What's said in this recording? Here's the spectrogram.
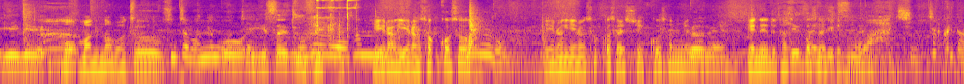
이게 뭐 맞나 맞다. 두 진짜 맞는 거 오, 같아 이게 두 개에 3 얘랑 얘랑 섞어서 3유로 얘랑 얘랑 섞어 살 수 있고 3육. 그러네. 얘네도 다 섞어 살 수. 있는 거야. 와 진짜 크다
